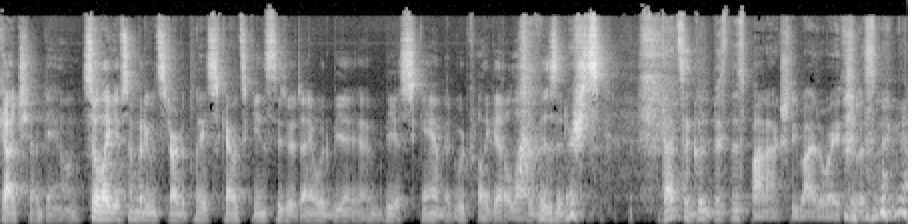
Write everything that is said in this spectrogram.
got shut down. So like if somebody would start a place, Skoutski Institute, and it would be a, be a scam, it would probably get a lot of visitors. That's a good business plan, actually, by the way, if you're listening.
